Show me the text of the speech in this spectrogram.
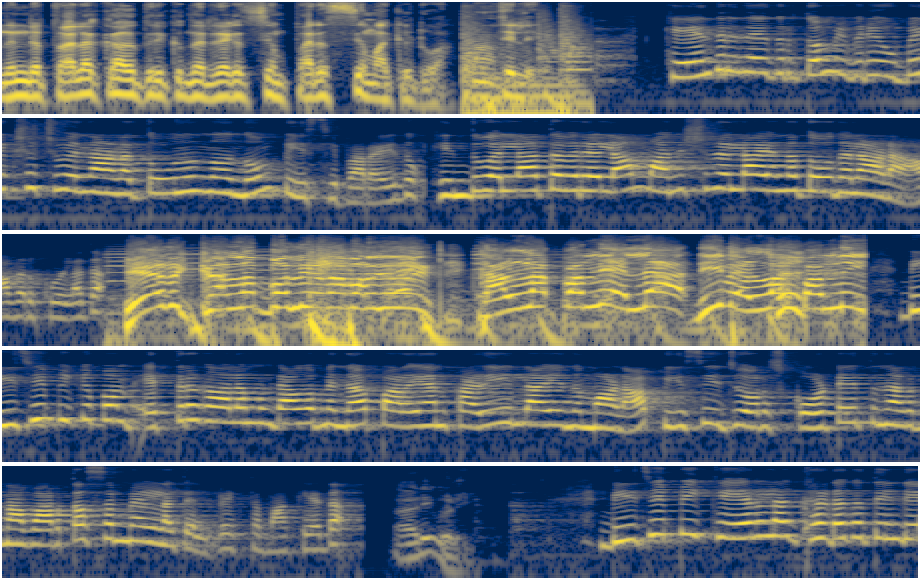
നിന്റെ തലക്കകത്തിരിക്കുന്ന രഹസ്യം പരസ്യമാക്കിട്ട് വാ. ചെല്ലേ. കേന്ദ്ര നേതൃത്വം ഇവരെ ഉപേക്ഷിച്ചു എന്നാണ് തോന്നുന്നതെന്നും പി സി പറയുന്നു. ഹിന്ദുവല്ലാത്തവരെല്ലാം മനുഷ്യരല്ല എന്ന തോന്നലാണ് അവർക്കുള്ളത്. ബി ജെ പിക്കൊപ്പം എത്ര കാലം ഉണ്ടാകുമെന്ന് പറയാൻ കഴിയില്ല എന്നുമാണ് പി സി ജോർജ് കോട്ടയത്ത് നടന്ന വാർത്താ സമ്മേളനത്തിൽ വ്യക്തമാക്കിയത്. ബി ജെ പി കേരള ഘടകത്തിന്റെ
